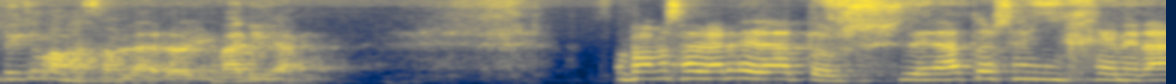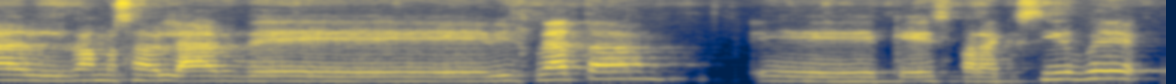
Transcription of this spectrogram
¿De qué vamos a hablar hoy, María? Vamos a hablar de datos, de datos en general. Vamos a hablar de Big Data, eh, qué es, para qué sirve.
